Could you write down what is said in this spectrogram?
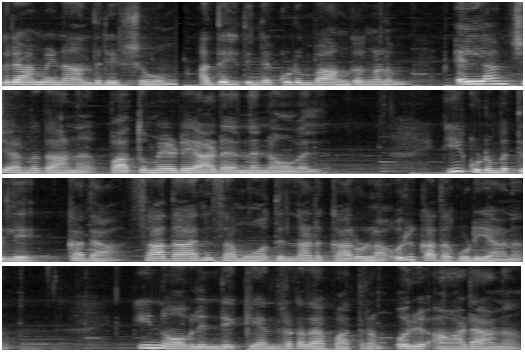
ഗ്രാമീണ അന്തരീക്ഷവും അദ്ദേഹത്തിന്റെ കുടുംബാംഗങ്ങളും എല്ലാം ചേർന്നതാണ് പാത്തുമ്മയുടെ ആട് എന്ന നോവൽ. ഈ കുടുംബത്തിലെ കഥ സാധാരണ സമൂഹത്തിൽ നടക്കാറുള്ള ഒരു കഥ കൂടിയാണ്. ഈ നോവലിന്റെ കേന്ദ്ര കഥാപാത്രം ഒരു ആടാണ്.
